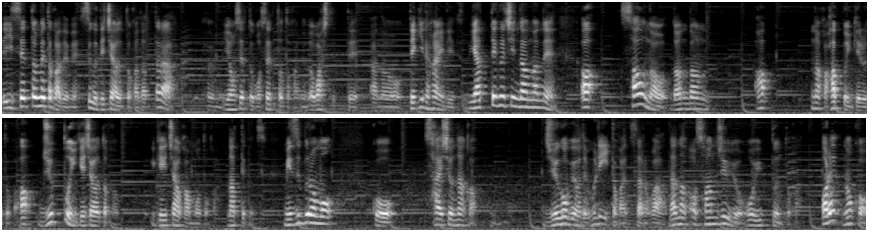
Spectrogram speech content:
で、1セット目とかでね、すぐ出ちゃうとかだったら、4セット、5セットとかね、伸ばしてって、あの、できる範囲でいいです。やっていくうちにだんだんね、あ、サウナをだんだん、あ、なんか8分いけるとか、あ、10分いけちゃうとか、いけちゃうかもとかなっていくんです。水風呂も、こう、最初なんか、15秒で無理とか言ってたのが、だんだん、あ、30秒、お、1分とか、あれ？なんか、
